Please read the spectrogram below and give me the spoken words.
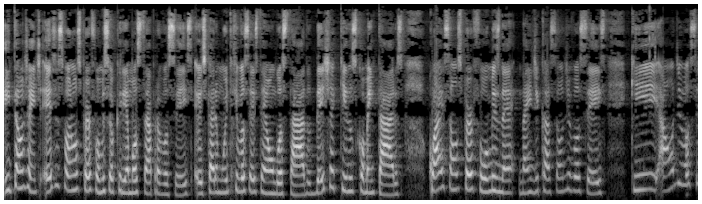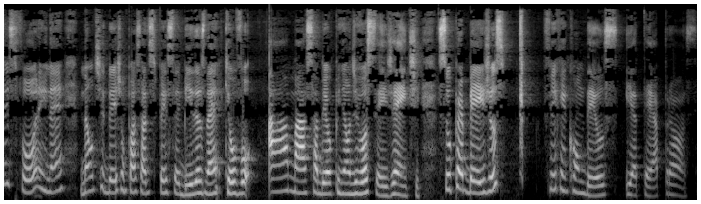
Então, gente, esses foram os perfumes que eu queria mostrar pra vocês. Eu espero muito que vocês tenham gostado. Deixa aqui nos comentários quais são os perfumes, né, na indicação de vocês, que aonde vocês forem, né, não te deixam passar despercebidas, né, que eu vou amar saber a opinião de vocês, gente. Super beijos, fiquem com Deus e até a próxima.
